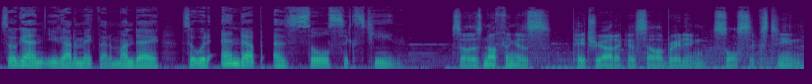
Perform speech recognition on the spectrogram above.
So again, you gotta make that a Monday, so it would end up as Sol 16. So there's nothing as patriotic as celebrating Sol 16.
